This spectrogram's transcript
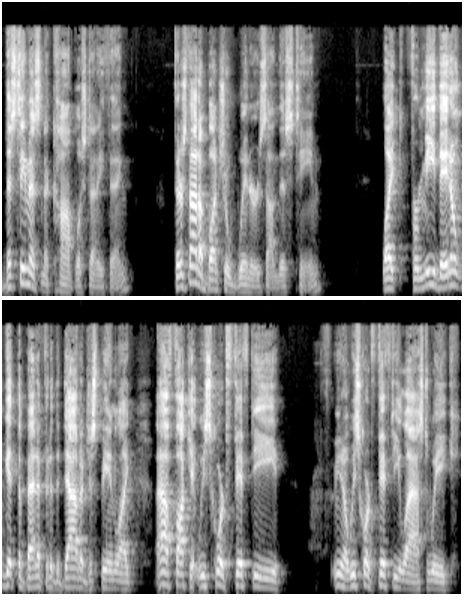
This team hasn't accomplished anything. There's not a bunch of winners on this team. Like for me, they don't get the benefit of the doubt of just being like, ah, fuck it. We scored 50, you know, we scored 50 last week.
